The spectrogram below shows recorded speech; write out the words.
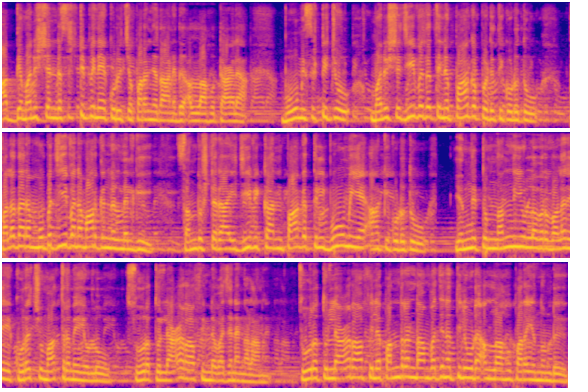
ആദ്യ മനുഷ്യന്റെ സൃഷ്ടിപ്പിനെ കുറിച്ച് പറഞ്ഞതാണിത് അള്ളാഹു താല ഭൂമി സൃഷ്ടിച്ചു മനുഷ്യ ജീവിതത്തിന് പാകപ്പെടുത്തി കൊടുത്തു പലതരം ഉപജീവന മാർഗങ്ങൾ നൽകി സന്തുഷ്ടരായി ജീവിക്കാൻ പാകത്തിൽ ഭൂമിയെ ആക്കി കൊടുത്തു. എന്നിട്ടും നന്ദിയുള്ളവർ വളരെ കുറച്ചു മാത്രമേയുള്ളൂ. സൂറത്തുൽ അറാഫിന്റെ വചനങ്ങളാണ്. സൂറത്തുൽ അറാഫിലെ പന്ത്രണ്ടാം വചനത്തിലൂടെ അള്ളാഹു പറയുന്നുണ്ട്.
